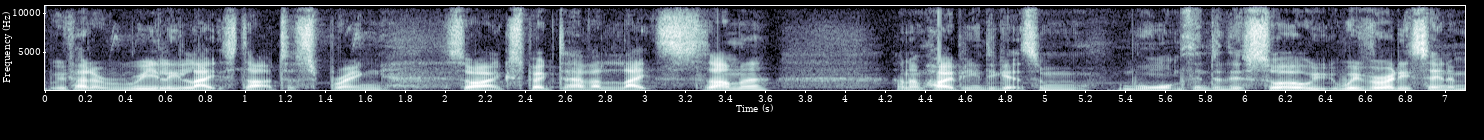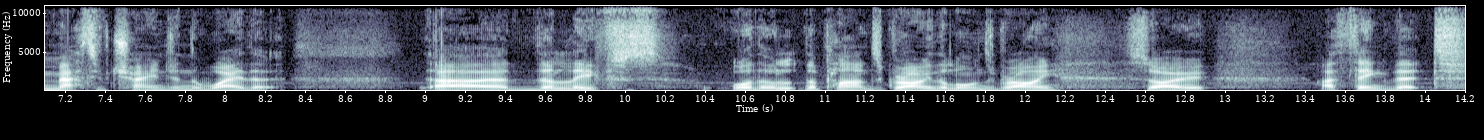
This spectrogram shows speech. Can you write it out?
we've had a really late start to spring, so I expect to have a late summer and I'm hoping to get some warmth into this soil. We've already seen a massive change in the way that uh, the leaves or the, the plant's growing, the lawn's growing. So I think that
